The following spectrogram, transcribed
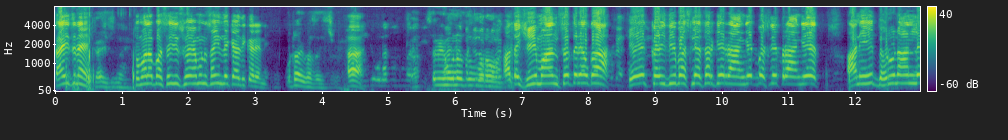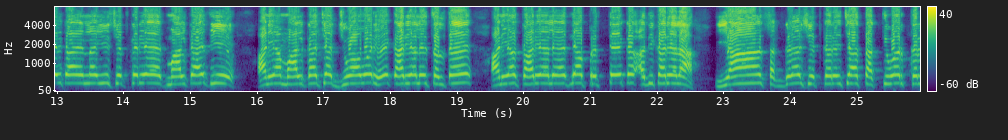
काहीच नाही. काहीच नाही. तुम्हाला बसायची सोय आहे म्हणून सांगितलं की अधिकाऱ्याने? कुठं बसायची सोय? हा. सगळी आता ही माणसं तर हो का? हे कैदी बसल्यासारखे रांगेत बसलेत रांगेत. आणि धरून आणले काय ना ही शेतकरी आहेत मालक आहेत ही. आणि या मालकाच्या जीवावर हे कार्यालय चालतंय आणि या कार्यालयातल्या प्रत्येक अधिकाऱ्याला या सगळ्या शेतकऱ्याच्या ताकदीवर कर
